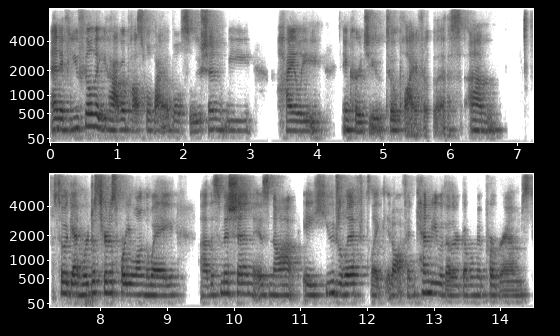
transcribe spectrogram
And if you feel that you have a possible viable solution, we highly encourage you to apply for this. Um, so again, we're just here to support you along the way. Uh, this mission is not a huge lift like it often can be with other government programs.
